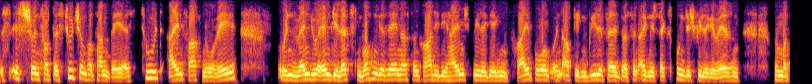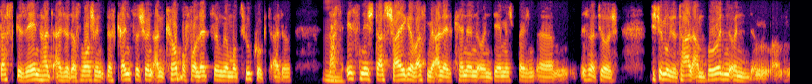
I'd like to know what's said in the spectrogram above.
es ist schon, es tut schon verdammt weh. Es tut einfach nur weh. Und wenn du eben die letzten Wochen gesehen hast und gerade die Heimspiele gegen Freiburg und auch gegen Bielefeld, das sind eigentlich sechs Punkte Spiele gewesen. Wenn man das gesehen hat, also das war schon, das grenzte schon an Körperverletzung, wenn man zuguckt. Also das ist nicht das Schalke, was wir alle kennen und dementsprechend ähm, ist natürlich die Stimmung total am Boden und ähm,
